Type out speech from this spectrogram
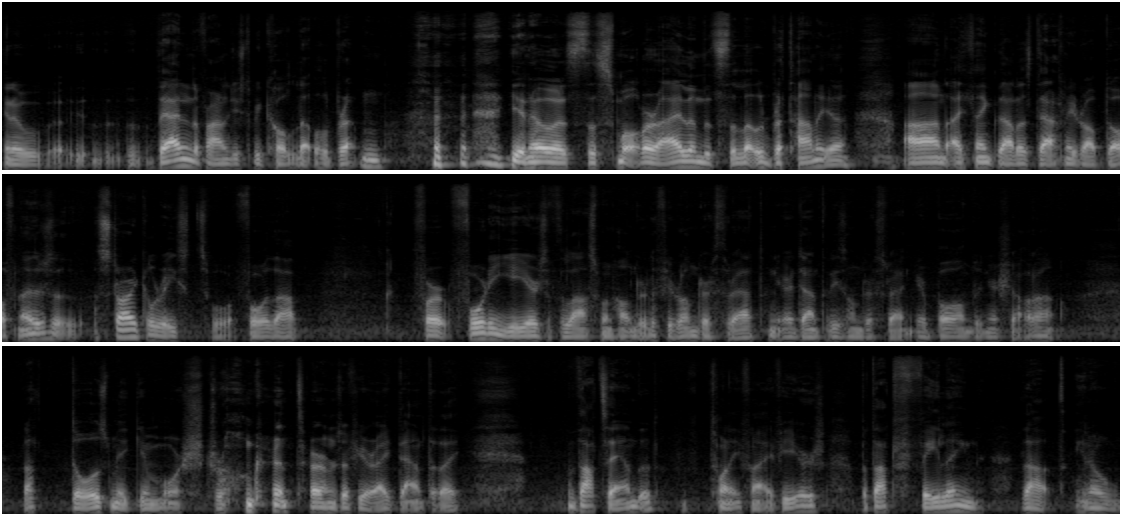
you know, the island of Ireland used to be called Little Britain. you know, it's the smaller island, it's the Little Britannia. And I think that has definitely rubbed off. Now, there's historical reasons for, for that for 40 years of the last 100, if you're under threat and your identity is under threat and you're bombed and you're shot at, that does make you more stronger in terms of your identity. That's ended, 25 years, but that feeling that, you know,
